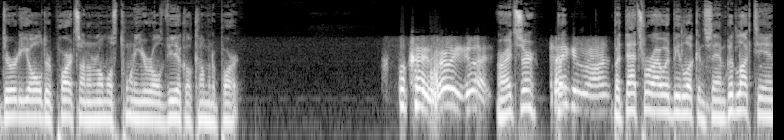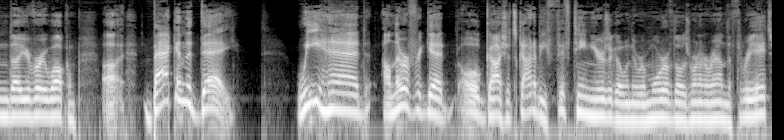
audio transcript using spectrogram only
dirty older parts on an almost 20 year old vehicle coming apart. Okay, very good. All right, sir. Thank But- you, Ron. But that's where I would be looking, Sam. Good luck to you, and uh, you're very welcome. Uh, back in the day, we had, I'll never forget, oh gosh, it's got to be 15 years ago when there were more of those running around the 3 8s.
